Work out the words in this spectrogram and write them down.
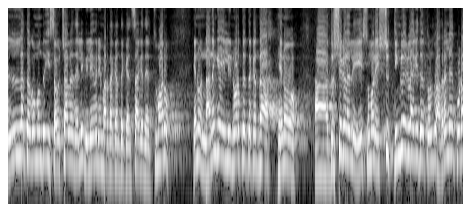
ಎಲ್ಲ ತಗೊಂಬಂದು ಈ ಶೌಚಾಲಯದಲ್ಲಿ ವಿಲೇವರಿ ಮಾಡ್ತಕ್ಕಂಥ ಕೆಲಸ ಆಗಿದೆ. ಸುಮಾರು ಏನು ನನಗೆ ಇಲ್ಲಿ ನೋಡ್ತಿರ್ತಕ್ಕಂಥ ಏನು, ಆ ದೃಶ್ಯಗಳಲ್ಲಿ ಸುಮಾರು ಎಷ್ಟು ತಿಂಗಳುಗಳಾಗಿದೆ ತೊಳೆದು ಅದರಲ್ಲೇ ಕೂಡ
